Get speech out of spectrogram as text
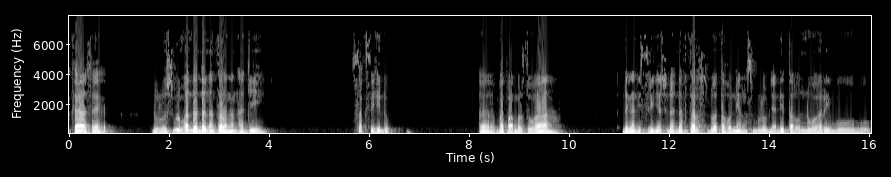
Maka saya Dulu sebelum ada dana talangan haji, saksi hidup. Eh, bapak mertua dengan istrinya sudah daftar dua tahun yang sebelumnya di tahun 2000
